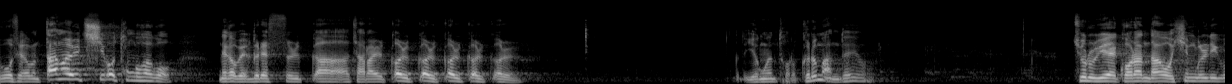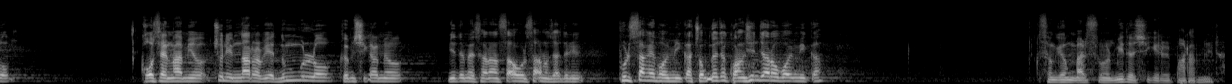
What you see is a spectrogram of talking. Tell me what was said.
그곳에 가면 땅을 치고 통곡하고 내가 왜 그랬을까 잘할 껄껄껄껄껄 영원토록 그러면 안 돼요. 주를 위해 고란당하고 힘 흘리고 고생하며 주님 나라를 위해 눈물로 금식하며 믿음의 선한 싸울 싸우는 자들이 불쌍해 보입니까? 종교적 광신자로 보입니까? 성경 말씀을 믿으시기를 바랍니다.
